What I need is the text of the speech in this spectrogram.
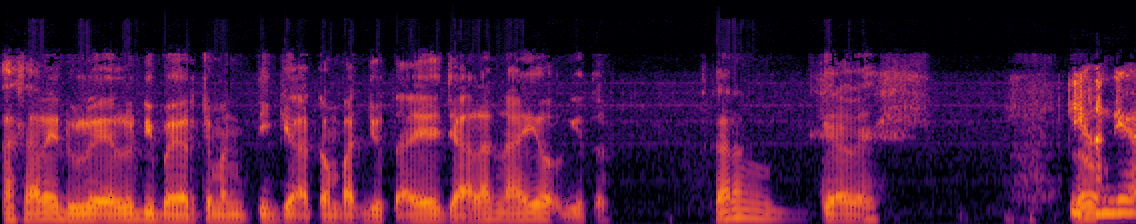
kasarnya dulu ya lo dibayar cuman 3 atau 4 juta ya jalan ayo gitu. Sekarang gak wes. Iya kan dia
